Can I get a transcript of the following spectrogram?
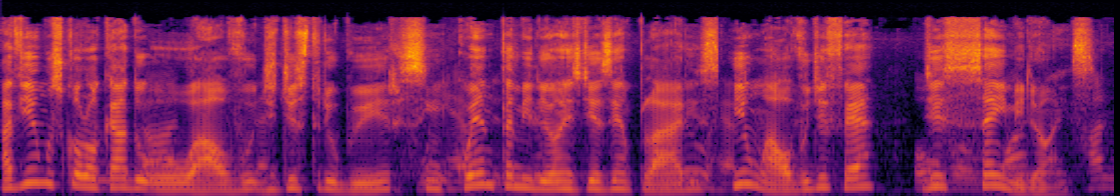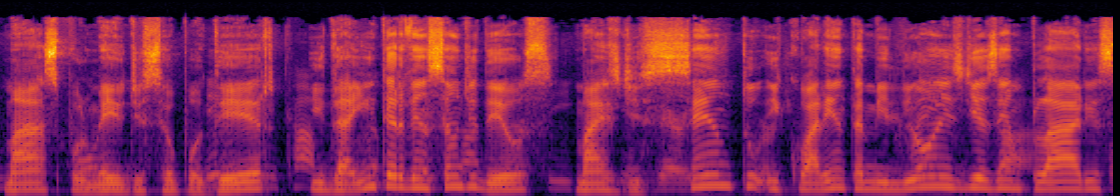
Havíamos colocado o alvo de distribuir 50 milhões de exemplares e um alvo de fé de 100 milhões. Mas, por meio de seu poder e da intervenção de Deus, mais de 140 milhões de exemplares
